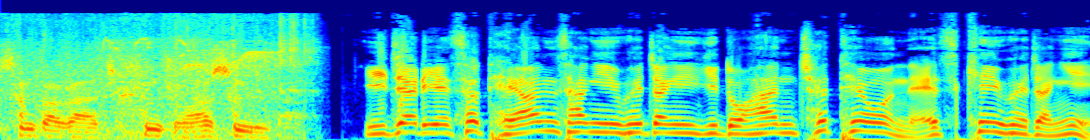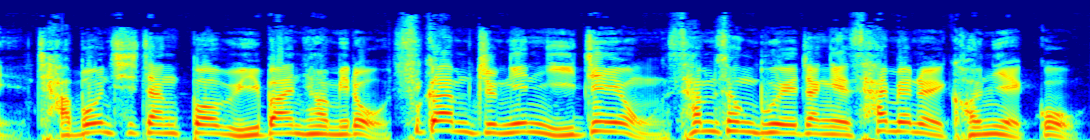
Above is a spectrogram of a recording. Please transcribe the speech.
성과가 참 좋았습니다. 이 자리에서 대한상의 회장이기도 한 최태원 SK 회장이 자본시장법 위반 혐의로 수감 중인 이재용 삼성 부회장의 사면을 건의했고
